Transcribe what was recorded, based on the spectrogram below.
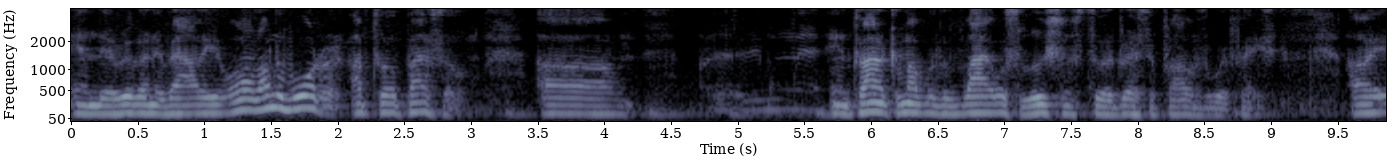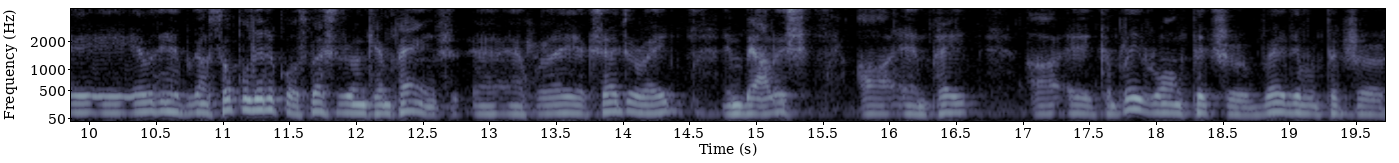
in the Rio Grande Valley or along the border up to El Paso. Um, in trying to come up with viable solutions to address the problems that we face. Uh, everything has become so political, especially during campaigns, uh, where they exaggerate, embellish, uh, and paint uh, a complete wrong picture, a very different picture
